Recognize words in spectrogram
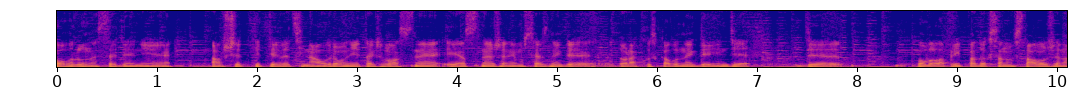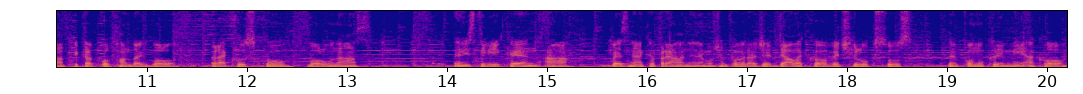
pohodlné sedenie a všetky tie veci na úrovni, takže vlastne je jasné, že nemusia ísť niekde do Rakúska alebo niekde inde, kde vo veľa prípadoch sa nám stalo, že napríklad Paul van Dijk bol v Rakúsku, bol u nás ten istý víkend a bez nejakého preháňania môžem povedať, že ďaleko väčší luxus sme ponúkli my ako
